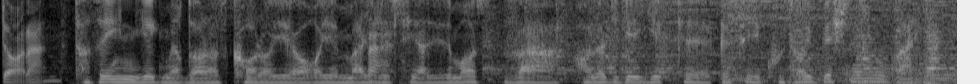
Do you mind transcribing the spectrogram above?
دارن تازه این یک مقدار از کارهای آقای مجلسی بله. عزیز ماست و حالا دیگه یک قطعه کوتاهی بشنویم و برگردیم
